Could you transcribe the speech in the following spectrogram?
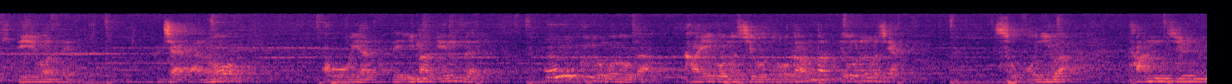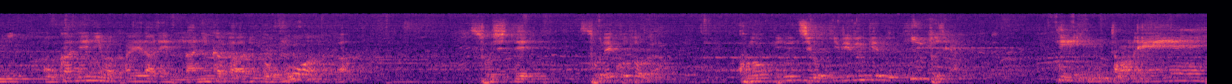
否定はせん。じゃがのこうやって今現在多くの者が介護の仕事を頑張っておるのじゃ。そこには単純にお金には変えられん何かがあると思わんかそしてそれこそがこのピンチを切り抜けるヒントじゃ。ヒントね。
